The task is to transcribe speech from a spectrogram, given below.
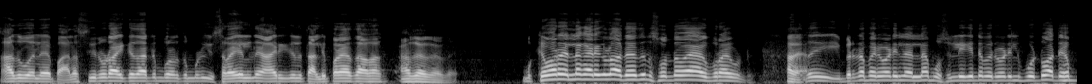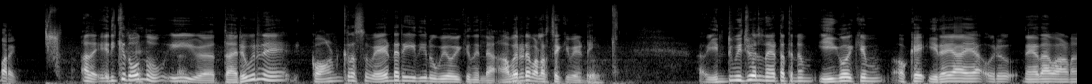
അതുപോലെ പാലസ്തീനോട് ഐക്യദാർഢ്യം പുലർത്തുമ്പോഴും ഇസ്രായേലിനെ ആ രീതിയിൽ തള്ളിപ്പറയാത്ത ആളാണ്. അതെ അതെ അതെ. മിക്കവാറും എല്ലാ കാര്യങ്ങളും അദ്ദേഹത്തിന് സ്വന്തമായ അഭിപ്രായമുണ്ട്. അതെ. അത് ഇവരുടെ പരിപാടിയിലല്ല മുസ്ലിം ലീഗിന്റെ പരിപാടിയിൽ പോയിട്ടും അദ്ദേഹം പറയും. അതെ എനിക്ക് തോന്നുന്നു ഈ തരൂരിനെ കോൺഗ്രസ് വേണ്ട രീതിയിൽ ഉപയോഗിക്കുന്നില്ല. അവരുടെ വളർച്ചയ്ക്ക് വേണ്ടി. ഇൻഡിവിജ്വൽ നേട്ടത്തിനും ഈഗോയ്ക്കും ഒക്കെ ഇരയായ ഒരു നേതാവാണ്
